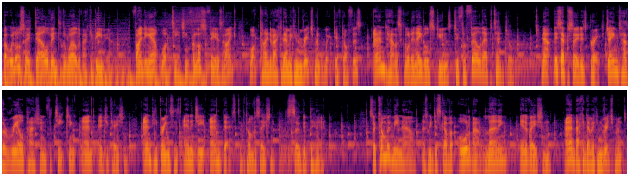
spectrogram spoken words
But we'll also delve into the world of academia, finding out what teaching philosophy is like, what kind of academic enrichment Whitgift offers, and how the school enables students to fulfill their potential. Now, this episode is great. James has a real passion for teaching and education, and he brings his energy and depth to the conversation. So good to hear. So come with me now as we discover all about learning, innovation, and academic enrichment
